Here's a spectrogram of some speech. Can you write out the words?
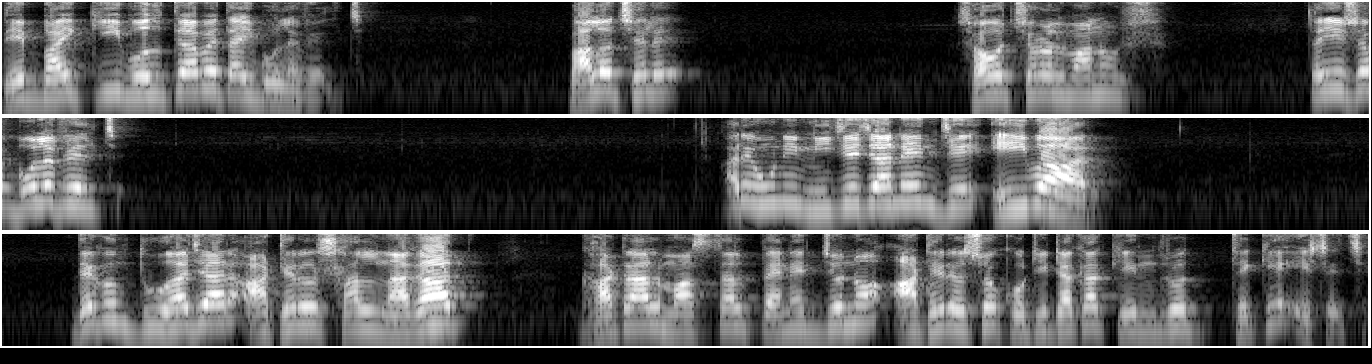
দেব ভাই কি বলতে হবে তাই বলে ফেলছে। ভালো ছেলে সহজ সরল মানুষ। তাই এসব বলে ফেলছে। আরে উনি নিজে জানেন যে এইবার, দেখুন দু হাজার আঠেরো সাল নাগাদ ঘাটাল মাস্তাল প্যানের জন্য আঠেরোশো কোটি টাকা কেন্দ্র থেকে এসেছে।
